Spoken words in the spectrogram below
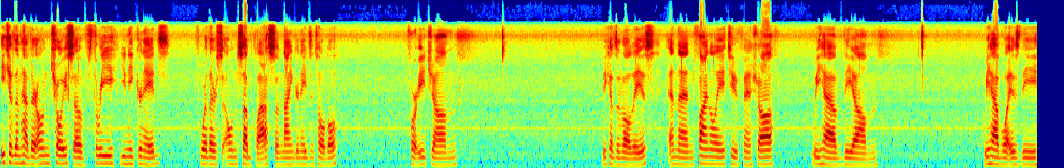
Each of them have their own choice of three unique grenades for their own subclass, so nine grenades in total for each, um, because of all these. And then finally, to finish off, we have the, um, we have what is the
